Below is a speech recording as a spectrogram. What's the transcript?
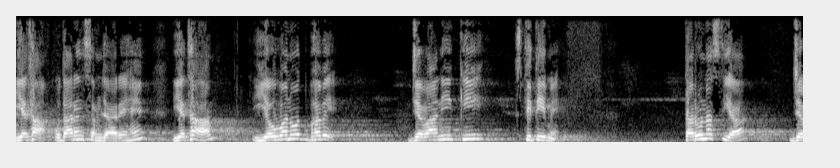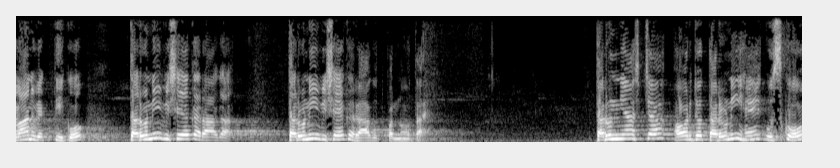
यथा, उदाहरण समझा रहे हैं, यथा यौवनोद्भवे जवानी की स्थिति में तरुणस्य जवान व्यक्ति को तरुणी विषय का राग, तरुणी विषय का राग उत्पन्न होता है। तरुण्याश्च और जो तरुणी है, उसको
